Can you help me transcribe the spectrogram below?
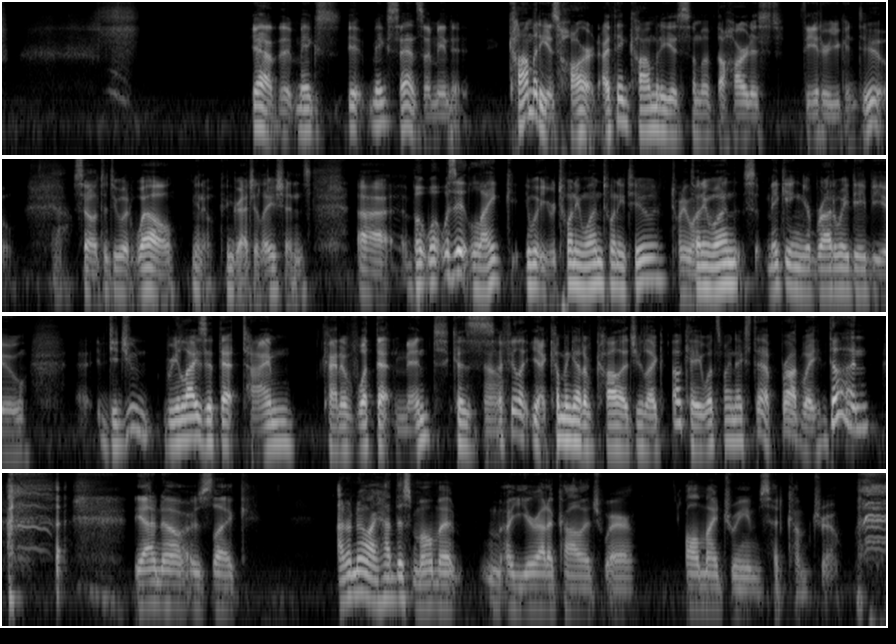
Yeah, it makes it makes sense. I mean, it- comedy is hard. I think comedy is some of the hardest theater you can do. Yeah. So to do it well, you know, congratulations. Uh, but what was it like? What, you were 21, 22? 21 21, s- making your Broadway debut. Uh, Did you realize at that time kind of what that meant? Because I feel like, yeah, coming out of college, you're like, okay, what's my next step? Broadway, done. yeah, no, it was like, I don't know. I had this moment mm, a year out of college where all my dreams had come true.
